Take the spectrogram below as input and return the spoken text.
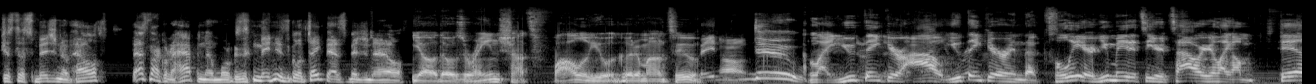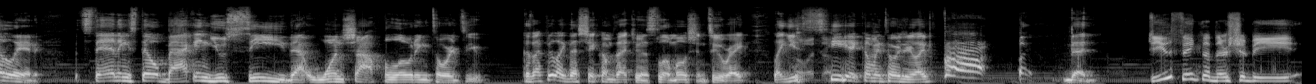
just a smidgen of health. That's not going to happen no more because the minion's going to take that smidgen of health. Yo, those range shots follow you a good amount too. They Oh. do. Like you think you're out, you think you're in the clear. You made it to your tower. You're like, I'm chilling, standing still, backing. You see that one shot floating towards you. Because I feel like that shit comes at you in slow motion too, right? Like you Oh, it does. see it coming towards you, you're like, "Ah!" dead. Do you think that there should be, i-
